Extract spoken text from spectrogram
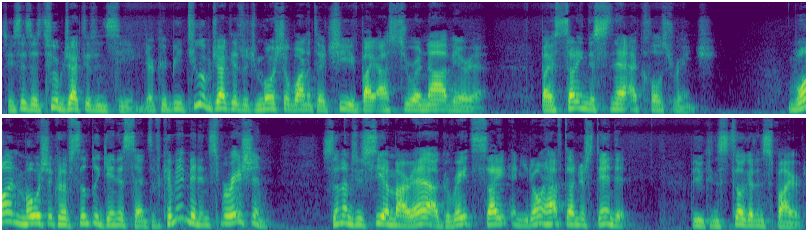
So he says there's two objectives in seeing. There could be two objectives which Moshe wanted to achieve by Asura Navere, by studying the sneh at close range. One, Moshe could have simply gained a sense of commitment, inspiration. Sometimes you see a mareh, a great sight, and you don't have to understand it, but you can still get inspired.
